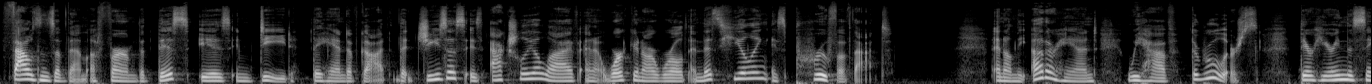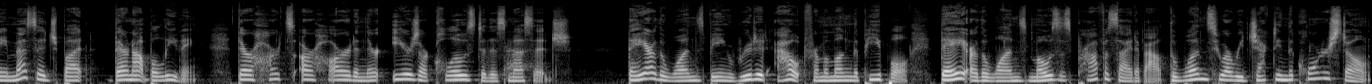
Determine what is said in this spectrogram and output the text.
Thousands of them affirm that this is indeed the hand of God, that Jesus is actually alive and at work in our world, and this healing is proof of that. And on the other hand, we have the rulers. They're hearing the same message, but they're not believing. Their hearts are hard and their ears are closed to this message. They are the ones being rooted out from among the people. They are the ones Moses prophesied about, the ones who are rejecting the cornerstone.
